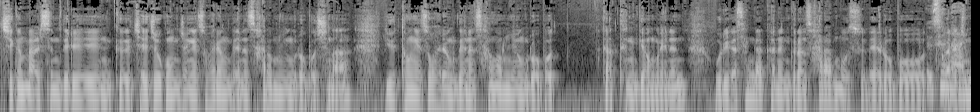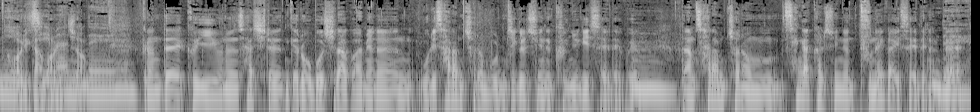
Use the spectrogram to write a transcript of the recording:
지금 말씀드린 그 제조 공정에서 활용되는 산업용 로봇이나 유통에서 활용되는 상업용 로봇 같은 경우에는 우리가 생각하는 그런 사람 모습의 로봇과는 좀 거리가 멀죠. 네. 그런데 그 이유는 사실은 로봇이라고 하면은 우리 사람처럼 움직일 수 있는 근육이 있어야 되고요. 음. 그다음 사람처럼 생각할 수 있는 두뇌가 있어야 되는데 네.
